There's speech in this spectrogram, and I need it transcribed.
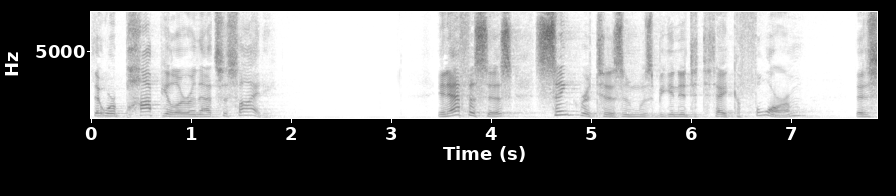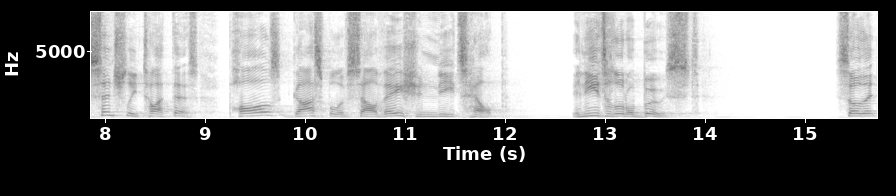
that were popular in that society. In Ephesus, syncretism was beginning to take a form that essentially taught this Paul's gospel of salvation needs help, it needs a little boost. So that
